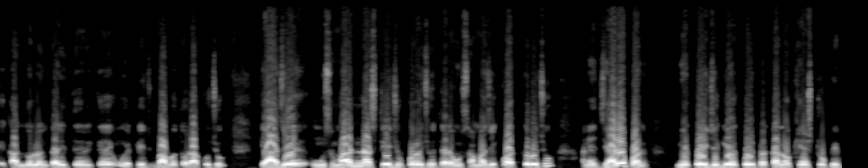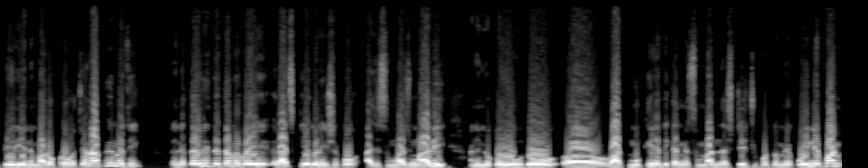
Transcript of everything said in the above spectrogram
એક આંદોલનકારી તરીકે હું એટલી જ બાબતો રાખું છું કે આજે હું સમાજના સ્ટેજ ઉપર છું, ત્યારે હું સામાજિક વાત કરું છું અને જ્યારે પણ મેં કોઈ જગ્યાએ કોઈ પ્રકારનો ખેસ ટોપી પહેરી અને મારો પ્રવચન આપ્યું નથી તો એને કઈ રીતે તમે ભાઈ રાજકીય ગણી શકો? આજે સમાજમાં આવી અને મેં કોઈ એવું તો વાત મૂકી નથી કારણ કે સમાજના સ્ટેજ ઉપર તો મેં કોઈને પણ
